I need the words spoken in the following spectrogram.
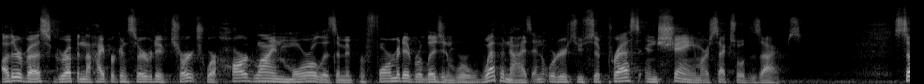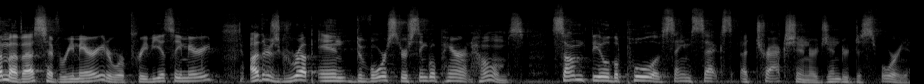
Other of us grew up in the hyperconservative church where hardline moralism and performative religion were weaponized in order to suppress and shame our sexual desires. Some of us have remarried or were previously married. Others grew up in divorced or single parent homes some feel the pull of same sex attraction or gender dysphoria.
